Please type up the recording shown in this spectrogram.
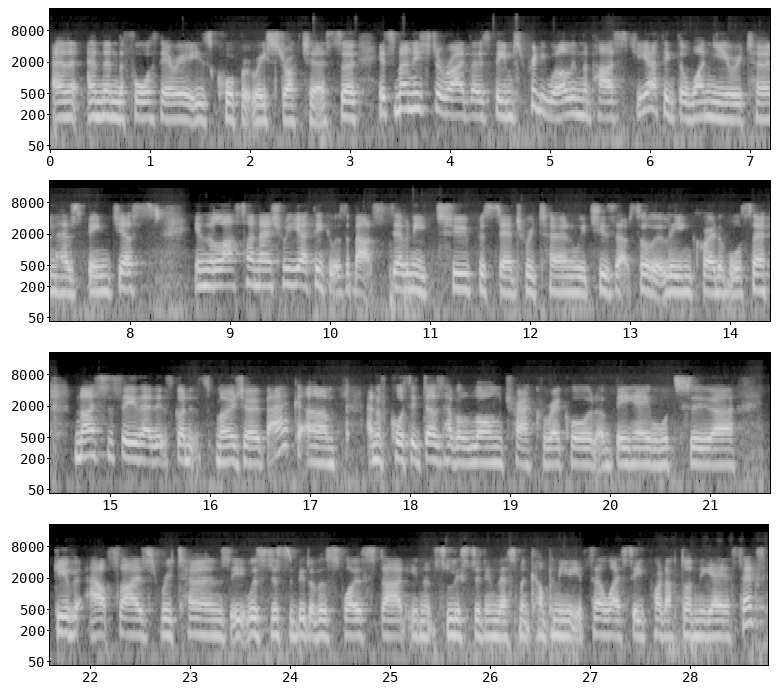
And, and then the fourth area is corporate restructure. So it's managed to ride those themes pretty well in the past year. I think the one year return has been just in the last time financial year, I think it was about 72% return, which is absolutely incredible. So nice to see that it's got its mojo back. Um, and of course, it does have a long track record of being able to uh, give outsized returns. It was just a bit of a slow start in its listed investment company, its LIC product on the ASX,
